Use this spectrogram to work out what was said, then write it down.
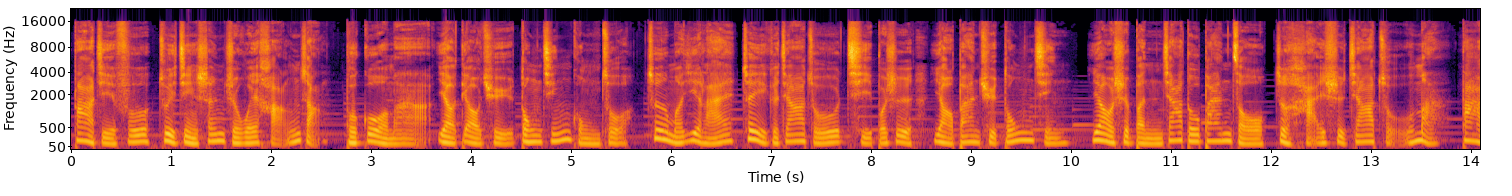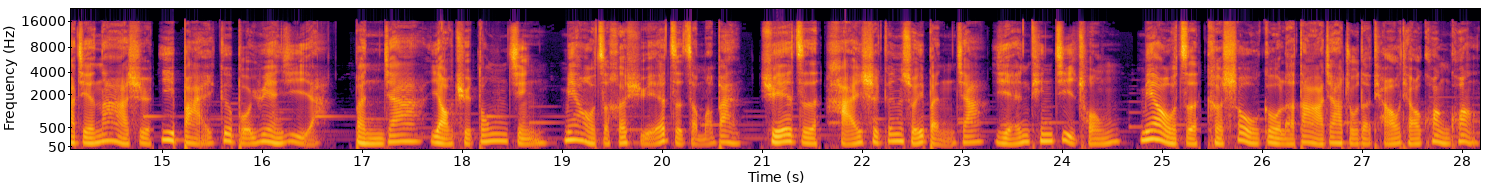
大姐夫最近升职为行长，不过嘛，要调去东京工作。这么一来，这个家族岂不是要搬去东京？要是本家都搬走，这还是家族吗？大姐那是一百个不愿意呀。本家要去东京，妙子和学子怎么办？学子还是跟随本家，言听计从。妙子可受够了大家族的条条框框，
